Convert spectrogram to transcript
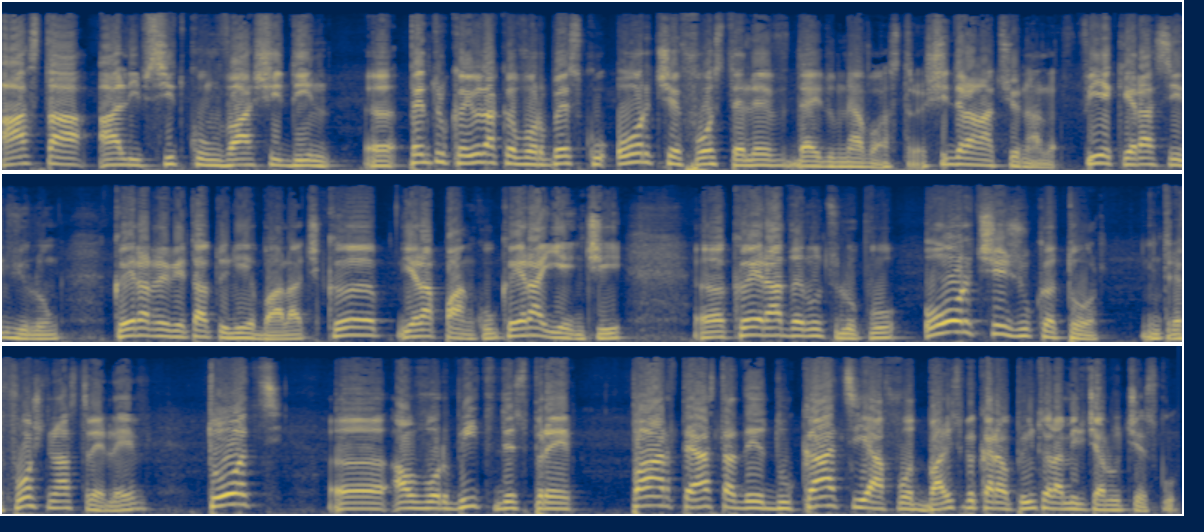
asta a lipsit cumva și din... Uh, pentru că eu dacă vorbesc cu orice fost elev de-ai dumneavoastră și de la națională, fie că era Silviu Lung, că era regretatul Ilie Balaci, că era Pancu, că era Ienci, uh, că era Dănuț Lupu, orice jucător dintre foștii noastre elevi, toți uh, au vorbit despre partea asta de educație a fotbalistului pe care au primit-o la Mircea Lucescu.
